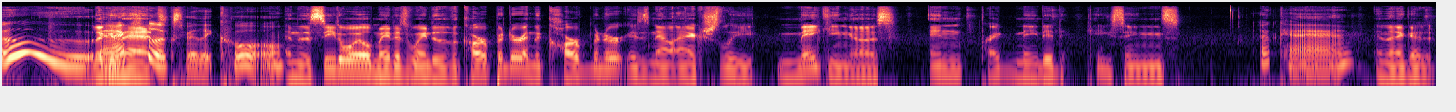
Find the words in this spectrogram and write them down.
Ooh, Look it at actually that. looks really cool. And the seed oil made its way into the carpenter, and the carpenter is now actually making us impregnated casings. Okay. And then I got a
